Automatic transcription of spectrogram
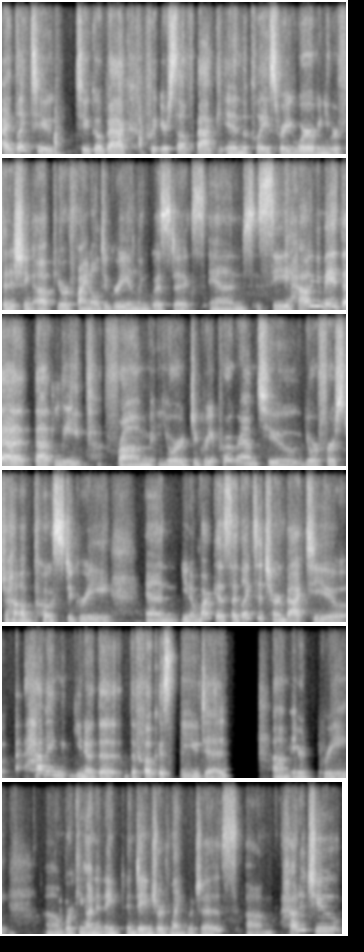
I'd like to, to go back, put yourself back in the place where you were when you were finishing up your final degree in linguistics and see how you made that, that leap from your degree program to your first job post-degree And you know, Marcus, I'd like to turn back to you. Having you know the the focus that you did um, in your degree, uh, working on en- endangered languages, um, how did you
